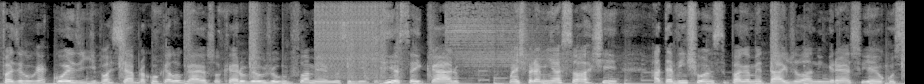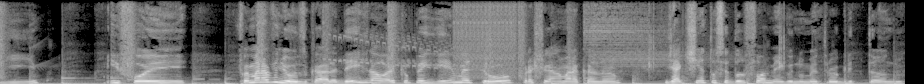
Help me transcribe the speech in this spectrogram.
fazer qualquer coisa de passear para qualquer lugar, eu só quero ver o jogo do Flamengo. Eu sabia que ia sair caro, mas para minha sorte, até 20 anos tu paga metade lá no ingresso e aí eu consegui ir. E foi foi maravilhoso, cara. Desde a hora que eu peguei o metrô para chegar no Maracanã, já tinha torcedor do Flamengo no metrô gritando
